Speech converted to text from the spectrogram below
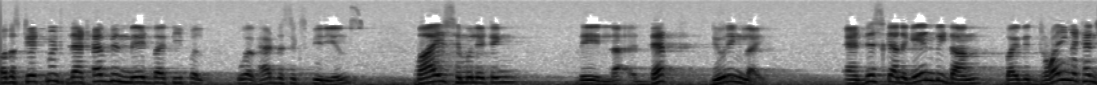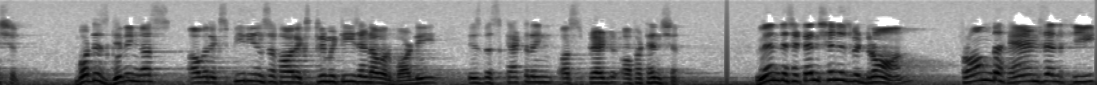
or the statements that have been made by people who have had this experience, by simulating the death during life. And this can again be done by withdrawing attention. What is giving us our experience of our extremities and our body is the scattering or spread of attention. When this attention is withdrawn from the hands and feet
